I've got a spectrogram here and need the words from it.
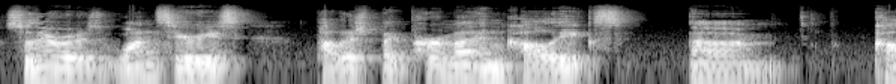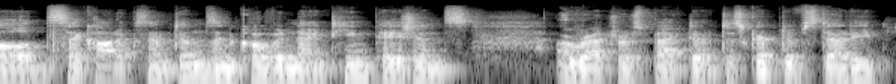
So there was one series published by Perma and colleagues um, called Psychotic Symptoms in COVID 19 Patients, a retrospective descriptive study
